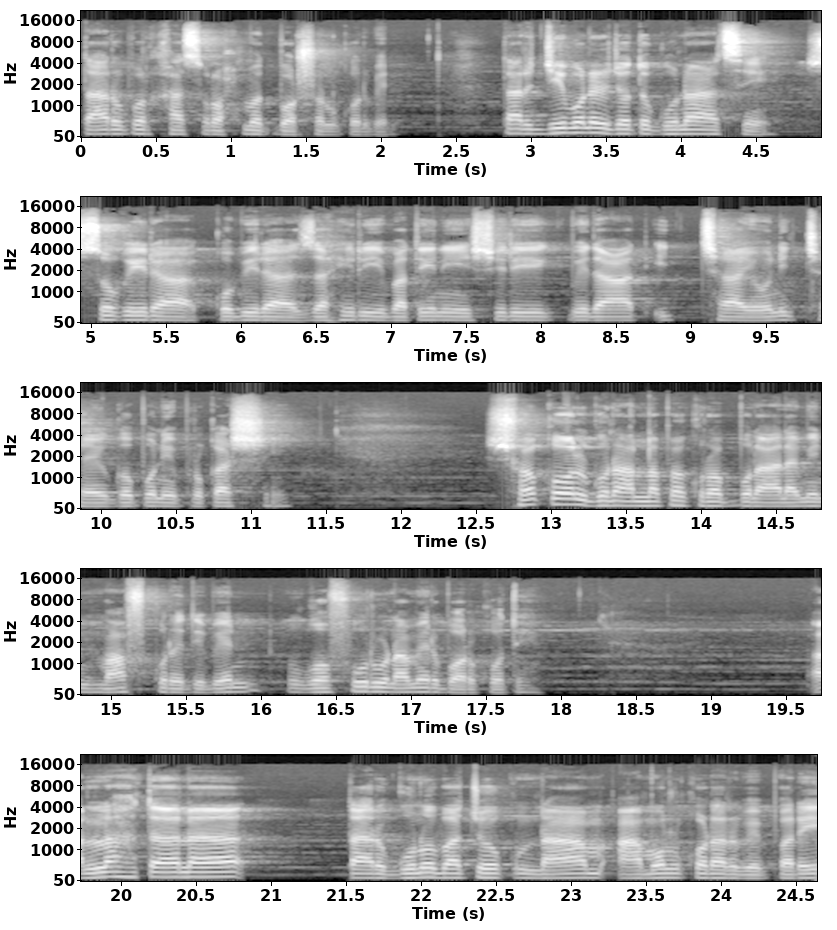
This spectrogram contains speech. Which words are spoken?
তার উপর খাস রহমত বর্ষণ করবেন। তার জীবনের যত গুণা আছে, সগিরা, কবিরা, জাহিরি, বাতিনি, শিরিক, বেদাত, ইচ্ছায়, অনিচ্ছায়, গোপনে প্রকাশ্যে সকল গুণা আল্লাপাক রব্বুল আলমিন মাফ করে দিবেন গফুরু নামের বরকতে। আল্লাহ তালা তার গুণবাচক নাম আমল করার ব্যাপারে,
